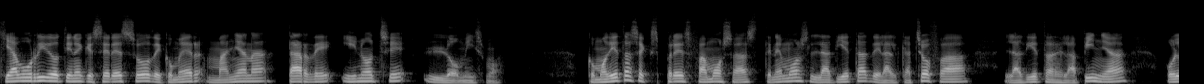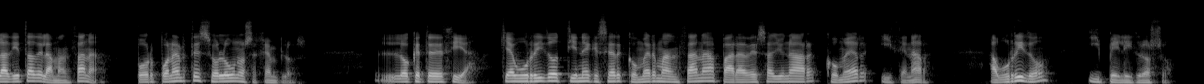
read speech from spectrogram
Qué aburrido tiene que ser eso de comer mañana, tarde y noche lo mismo. Como dietas express famosas tenemos la dieta de la alcachofa, la dieta de la piña o la dieta de la manzana, por ponerte solo unos ejemplos. Lo que te decía, qué aburrido tiene que ser comer manzana para desayunar, comer y cenar. Aburrido y peligroso.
